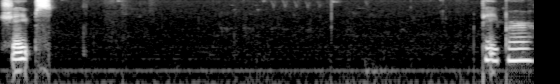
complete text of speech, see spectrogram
Shapes. Paper,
